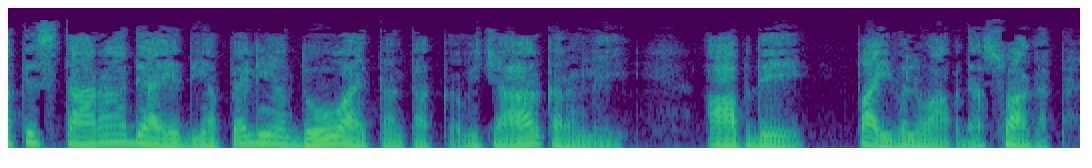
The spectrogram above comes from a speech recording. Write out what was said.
ਅਤੇ 17 ਅਧਿਆਇ ਦੀਆਂ ਪਹਿਲੀਆਂ ਦੋ ਆਇਤਾਂ ਤੱਕ ਵਿਚਾਰ ਕਰਨ ਲਈ ਆਪ ਦੇ ਭਾਈ ਵੱਲੋਂ ਆਪ ਦਾ ਸਵਾਗਤ ਹੈ।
